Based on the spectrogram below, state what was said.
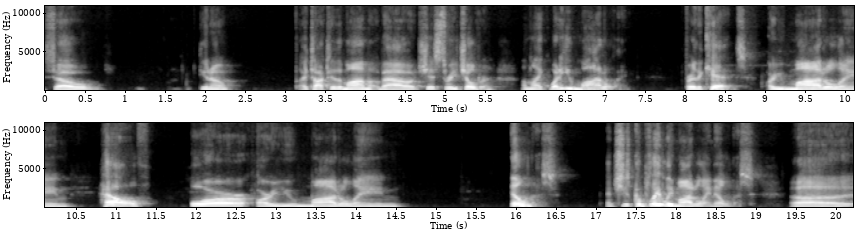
so, you know, I talked to the mom about she has three children. I'm like, what are you modeling for the kids? Are you modeling health or are you modeling illness? And she's completely modeling illness. Uh,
